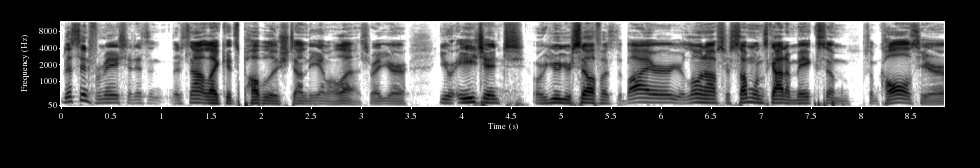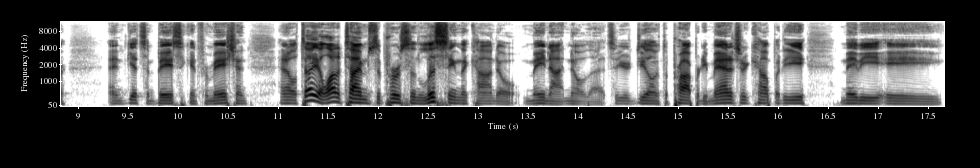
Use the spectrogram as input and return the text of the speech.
this information isn't. It's not like it's published on the MLS, right? Your your agent or you yourself as the buyer, your loan officer, someone's got to make some some calls here and get some basic information. And I'll tell you, a lot of times the person listing the condo may not know that. So you're dealing with the property management company, maybe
